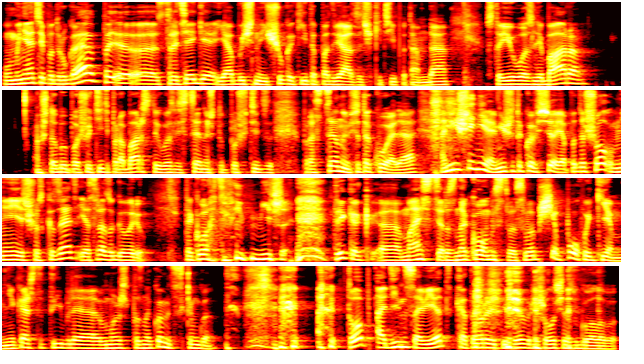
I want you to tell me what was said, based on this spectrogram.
У меня типа другая э, стратегия, я обычно ищу какие-то подвязочки, типа там, да, стою возле бара, чтобы пошутить про бар, стою возле сцены, чтобы пошутить про сцену и все такое, да. А Миша не, Миша такой, все, я подошел, у меня есть что сказать, я сразу говорю. Так вот, Миша, ты как э, мастер знакомства с вообще похуй кем. Мне кажется, ты, бля, можешь познакомиться с кем угодно. Топ-1 совет, который тебе пришел сейчас в голову.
